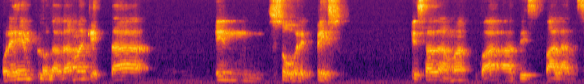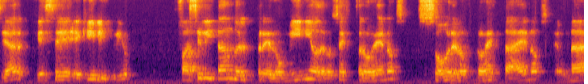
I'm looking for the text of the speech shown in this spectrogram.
Por ejemplo, la dama que está en sobrepeso, esa dama va a desbalancear ese equilibrio, facilitando el predominio de los estrógenos sobre los progestágenos en una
